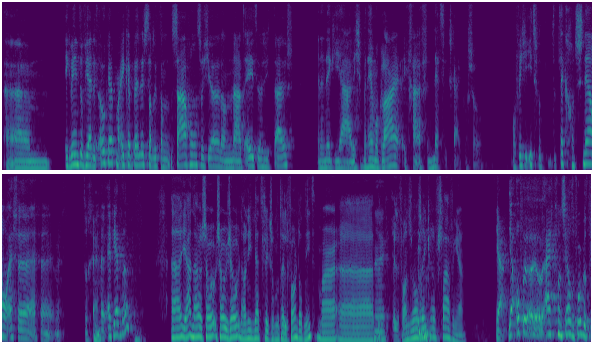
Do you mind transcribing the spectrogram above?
Okay. Um, ik weet niet of jij dit ook hebt, maar ik heb wel eens dat ik dan s'avonds, als je dan na het eten, dan zie je thuis. En dan denk je, ja, weet je, ik ben helemaal klaar. Ik ga even Netflix kijken of zo. Of weet je, iets wat dat lekker gewoon snel even, even terugkrijgen. Hm. Heb jij dat ook? Uh, ja, nou zo, sowieso. Nou, niet Netflix op mijn telefoon, dat niet. Maar uh, nee. de telefoon is wel zeker een verslaving, ja. Ja, ja of uh, eigenlijk gewoon hetzelfde voorbeeld.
